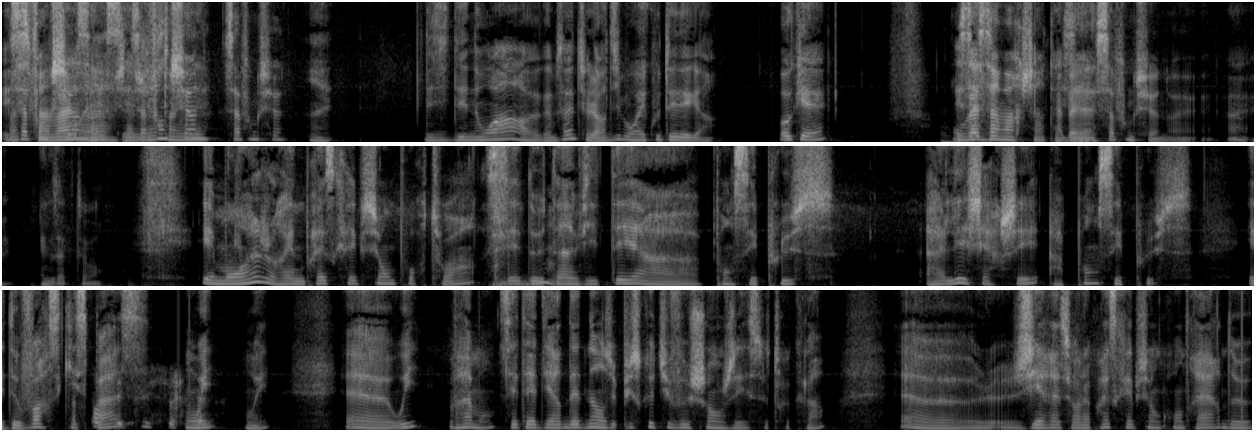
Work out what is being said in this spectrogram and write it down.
Et ça, fonctionne, ça, ça, fonctionne, ça, fonctionne, Les idées noires euh, comme ça, tu leur dis bon écoutez les gars, Ok. Et ça, ça marche. Hein, ah ben, ça fonctionne, ouais. exactement. Et moi, j'aurais une prescription pour toi, c'est de hmm. t'inviter à penser plus, à aller chercher à penser plus et de voir ce qui se passe. Oui, oui, euh, oui, vraiment. C'est-à-dire d'être dans, puisque tu veux changer ce truc-là, euh, j'irai sur la prescription contraire de,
